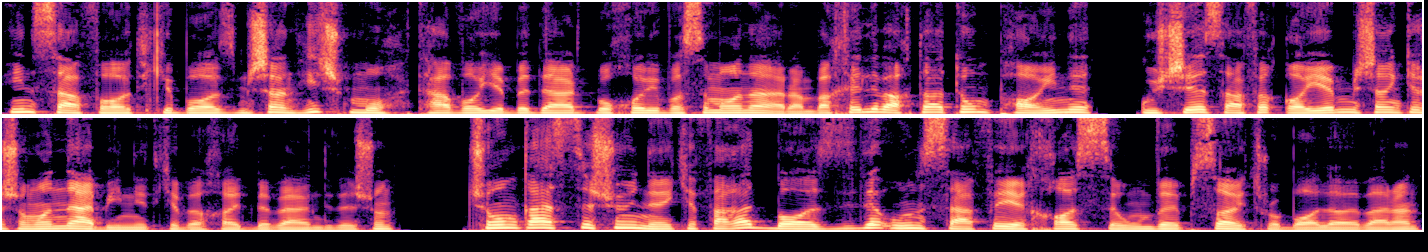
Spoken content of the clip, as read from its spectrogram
این صفحاتی که باز میشن هیچ محتوای به درد بخوری واسه ما نرم و خیلی وقتا حتی اون پایین گوشه صفحه قایم میشن که شما نبینید که بخواید ببندیدشون. چون قصدشون اینه که فقط بازدید اون صفحه خاص اون وبسایت رو بالا ببرن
